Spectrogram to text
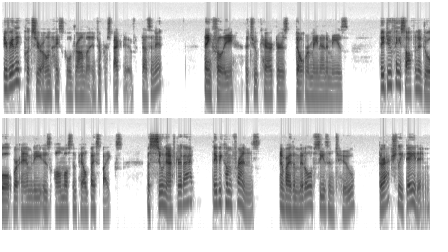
It really puts your own high school drama into perspective, doesn't it? Thankfully, the two characters don't remain enemies. They do face off in a duel where Amity is almost impaled by spikes, but soon after that, they become friends, and by the middle of season 2, they're actually dating.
